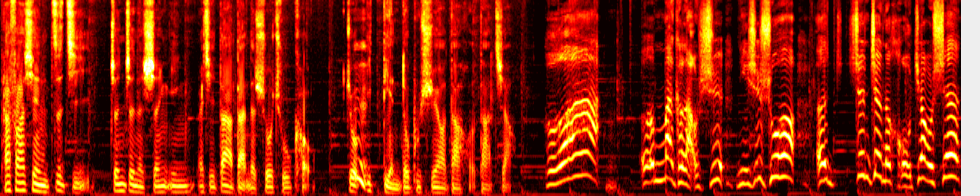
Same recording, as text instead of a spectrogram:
他发现自己真正的声音，而且大胆的说出口，就一点都不需要大吼大叫。呃，麦克老师，你是说，呃，真正的吼叫声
